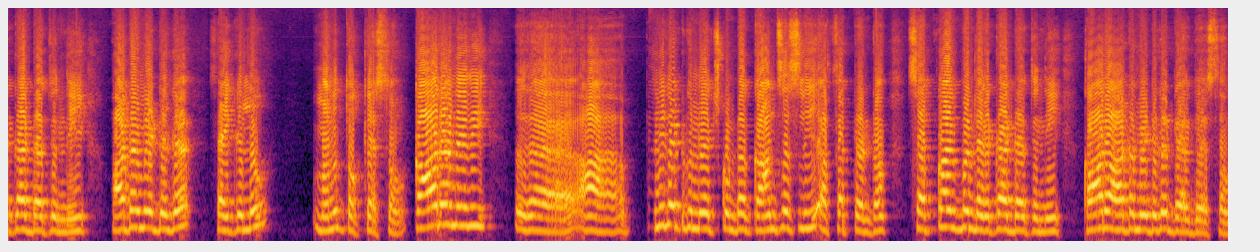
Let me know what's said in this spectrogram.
రికార్డ్ అవుతుంది. ఆటోమేటిక్గా సైకిల్ మనం తొక్కేస్తాం. కార్ అనేది పని కట్టుకుని నేర్చుకుంటాం కాన్షియస్లీ ఎఫెక్ట్ అంటాం సబ్ కాన్ఫిడెంట్ రికార్డ్ అవుతుంది. కారు ఆటోమేటిక్గా డ్రైవ్ చేస్తాం.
